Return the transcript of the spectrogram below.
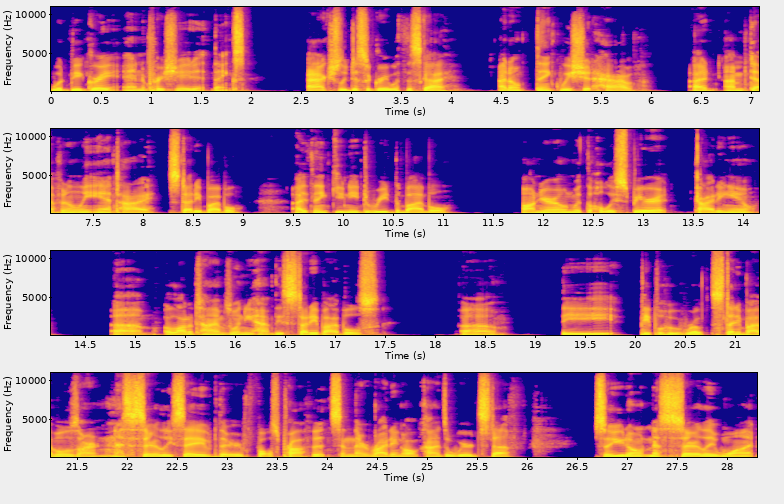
Would be great and appreciate it. Thanks. I actually disagree with this guy. I don't think we should have. I, I'm definitely anti study Bible. I think you need to read the Bible on your own with the Holy Spirit guiding you. Um, a lot of times when you have these study Bibles, uh, the people who wrote the study Bibles aren't necessarily saved. They're false prophets and they're writing all kinds of weird stuff. So you don't necessarily want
